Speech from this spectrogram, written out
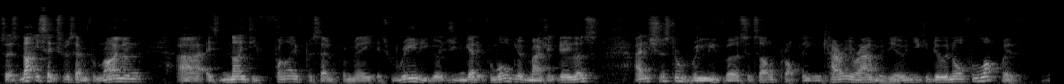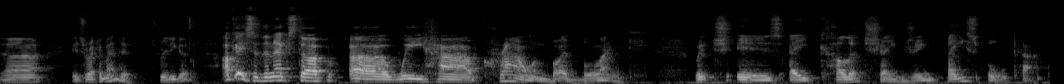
So it's 96% from Ryland. Uh, it's 95% from me. It's really good. You can get it from all good magic dealers. And it's just a really versatile prop that you can carry around with you and you can do an awful lot with. Uh, it's recommended. It's really good. Okay, so the next up, uh, we have Crown by Blank, which is a color changing baseball cap.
